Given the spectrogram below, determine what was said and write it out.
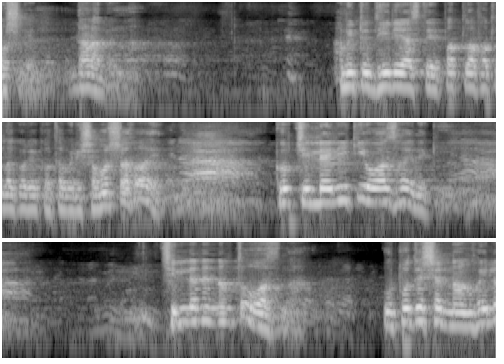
বসবেন, দাঁড়াবেন না। আমি একটু ধীরে আসতে, পাতলা পাতলা করে কথা বলি, সমস্যা হয়? খুব চিল্লাইলি কি ওয়াজ হয় নাকি? চিল্লানের নাম তো ওয়াজ না, উপদেশের নাম হইল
